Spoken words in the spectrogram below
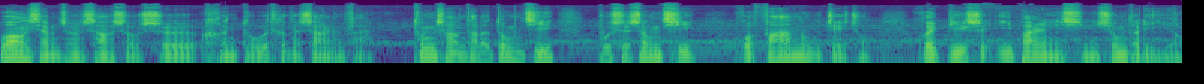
妄想症杀手是很独特的杀人犯，通常他的动机不是生气或发怒这种会逼使一般人行凶的理由。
